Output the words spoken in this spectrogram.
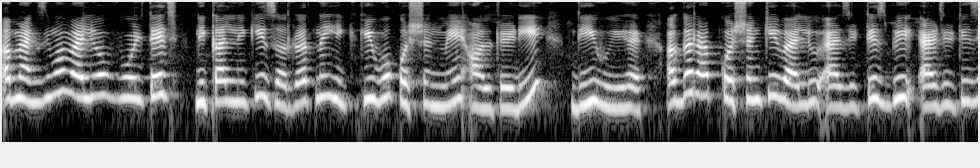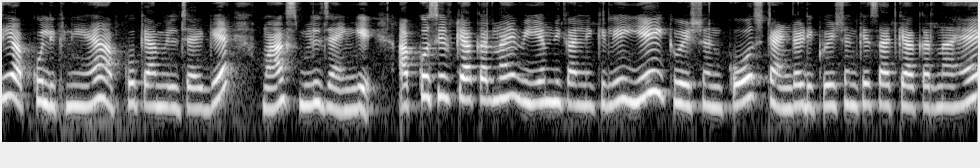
अब मैक्सिमम वैल्यू ऑफ़ वोल्टेज निकालने की ज़रूरत नहीं है, क्योंकि वो क्वेश्चन में ऑलरेडी दी हुई है। अगर आप क्वेश्चन की वैल्यू एज इट इज़ भी एज इट इज़ ही आपको लिखनी है, आपको क्या मिल जाएँगे? मार्क्स मिल जाएँगे। आपको सिर्फ़ क्या करना है? वीएम निकालने के लिए। ये इक्वेशन को स्टैंडर्ड इक्वेशन के साथ क्या करना है?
